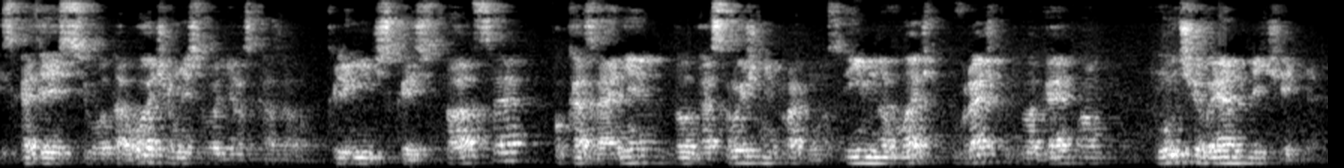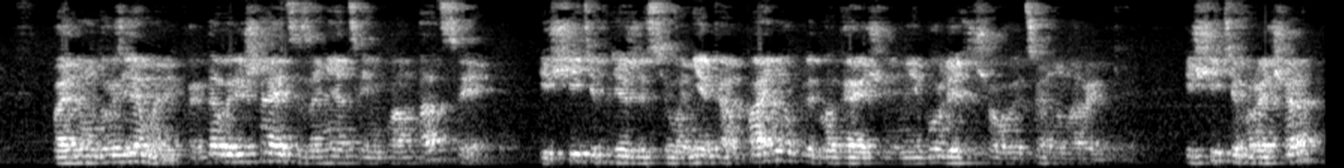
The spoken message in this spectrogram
исходя из всего того, о чем я сегодня рассказал. Клиническая ситуация, показания, долгосрочный прогноз. И именно врач, врач предлагает вам лучший вариант лечения. Поэтому, друзья мои, когда вы решаете заняться имплантацией, ищите прежде всего не компанию, предлагающую наиболее дешевую цену на рынке. Ищите врача,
